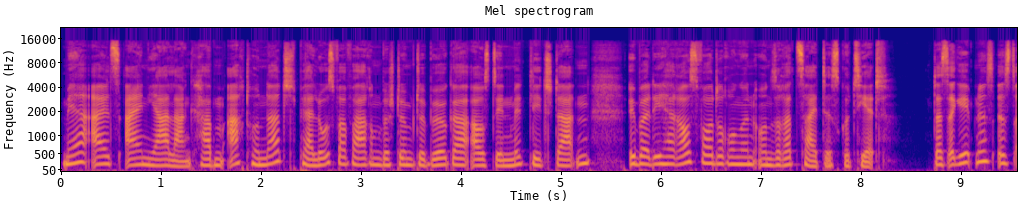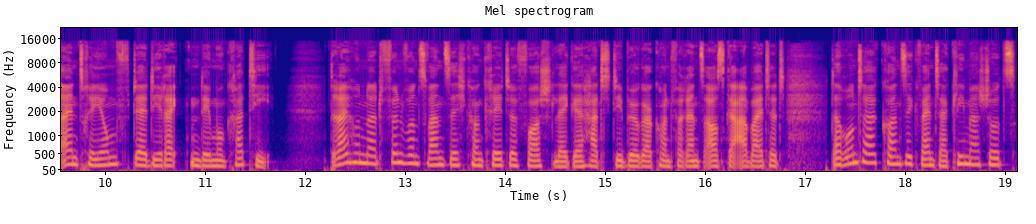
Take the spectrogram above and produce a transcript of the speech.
Mehr als ein Jahr lang haben 800 per Losverfahren bestimmte Bürger aus den Mitgliedstaaten über die Herausforderungen unserer Zeit diskutiert. Das Ergebnis ist ein Triumph der direkten Demokratie. 325 konkrete Vorschläge hat die Bürgerkonferenz ausgearbeitet, darunter konsequenter Klimaschutz,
